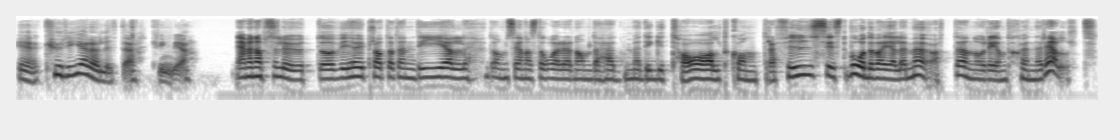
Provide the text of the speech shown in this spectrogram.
eh, kurera lite kring det. Nej men absolut, och vi har ju pratat en del de senaste åren om det här med digitalt kontra fysiskt, både vad gäller möten och rent generellt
